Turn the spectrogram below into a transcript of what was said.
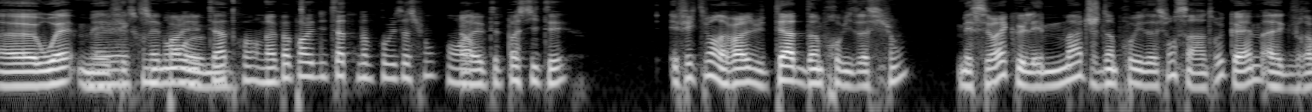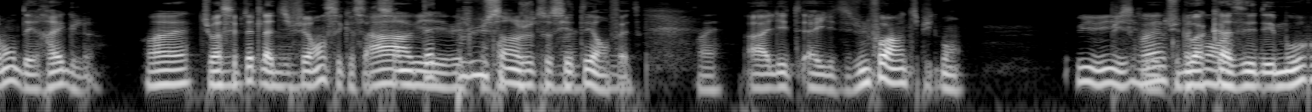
Euh, ouais, mais Ouais, est-ce qu'on avait effectivement, parlé euh, du théâtre? On n'avait pas parlé du théâtre d'improvisation? On l'avait peut-être pas cité. effectivement, on a parlé du théâtre d'improvisation, mais c'est vrai que les matchs d'improvisation, c'est un truc quand même avec vraiment des règles. Ouais. Tu vois, c'est peut-être la différence, c'est que ça Ah ressemble oui, peut-être oui, plus à un jeu de société Ouais. en fait. Ouais. Ah, il, est- ah, il était une fois, hein, typiquement. Oui, oui. Puisque ouais, tu dois caser des mots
